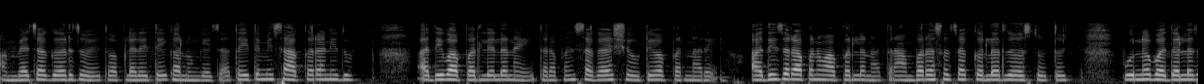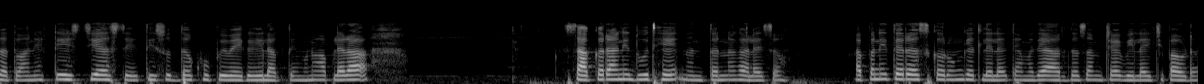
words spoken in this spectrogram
आंब्याचा गर जो आहे तो आपल्याला इथे घालून घ्यायचा. आता इथे मी साखर आणि दूध आधी वापरलेलं नाही तर आपण सगळ्यात शेवटी वापरणार आहे. आधी जर आपण वापरलं ना तर आंबरसाचा कलर जो असतो तो पूर्ण बदलला जातो आणि टेस्ट जी असते ती सुद्धा खूप वेगळी लागते. म्हणून आपल्याला साखर आणि दूध हे नंतरनं घालायचं. आपण इथे रस करून घेतलेला आहे त्यामध्ये अर्धा चमचा विलायची पावडर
